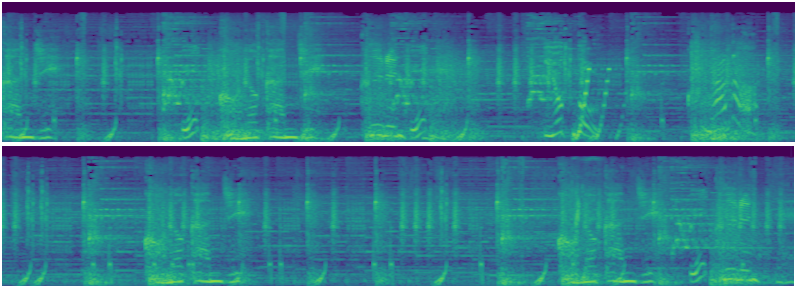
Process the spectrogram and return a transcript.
感じこの感じクルンおよっとやだこの感じこの感じクルンベネフ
